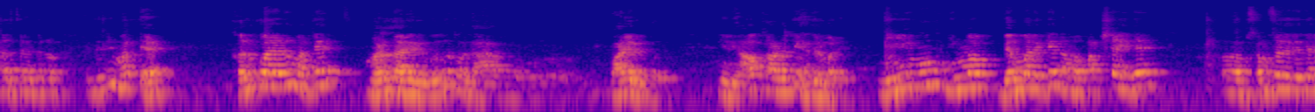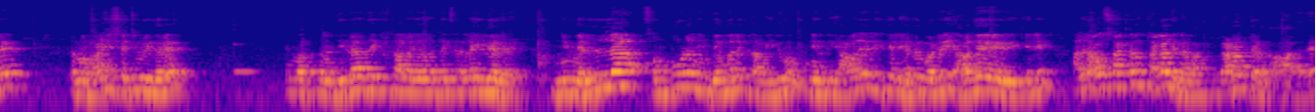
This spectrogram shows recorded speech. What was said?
ಕಲಿಸ್ತಾರೆ ಅಂತ ಹೇಳ್ತಿದ್ವಿ. ಮತ್ತೆ ಕಲ್ಕೋಲರು ಮತ್ತೆ ಮಳದಾರ ಇರ್ಬೋದು ಅಥವಾ ಕ್ವಾರೆ ಇರ್ಬೋದು ನೀವು ಯಾವ ಕಾರಣಕ್ಕೆ ಹೆದರಬೇಡಿ. ನೀವು ನಿಮ್ಮ ಬೆಂಬಲಕ್ಕೆ ನಮ್ಮ ಪಕ್ಷ ಇದೆ. ಸಂಸದರಿದ್ದಾರೆ, ನಮ್ಮ ಮಾಜಿ ಸಚಿವರು ಇದ್ದಾರೆ ಮತ್ತು ನಮ್ಮ ಜಿಲ್ಲಾಧ್ಯಕ್ಷರು ತಾಲೂಕು ಎಲ್ಲ ಇಲ್ಲೇ ಇದ್ದಾರೆ. ನಿಮ್ಮೆಲ್ಲ ಸಂಪೂರ್ಣ ನಿಮ್ಮ ಬೆಂಬಲಕ್ಕೆ ನಾವು ಇದು ನೀವು ಯಾವುದೇ ರೀತಿಯಲ್ಲಿ ಹೆದರ್ಬೇಡ್ರಿ, ಯಾವುದೇ ರೀತಿಯಲ್ಲಿ. ಆದರೆ ಅವ್ರು ಸಹಕಾರ ತಗೊಳ್ಳಿ, ನಾವು ಬೇಡ ಅಂತ ಹೇಳೋದು. ಆದರೆ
